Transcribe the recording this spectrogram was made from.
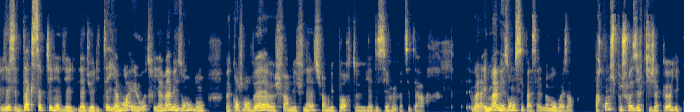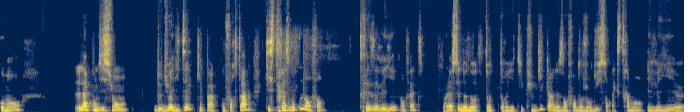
L'idée, c'est d'accepter la, dualité. Il y a moi et l'autre. Il y a ma maison dont, bah, quand je m'en vais, euh, je ferme les fenêtres, je ferme les portes, euh, il y a des serrures, etc. Voilà. Et ma maison, c'est pas celle de mon voisin. Par contre, je peux choisir qui j'accueille et comment. La condition de dualité qui est pas confortable, qui stresse beaucoup d'enfants, très éveillés en fait. Voilà, c'est notre notoriété publique. hein. Les enfants d'aujourd'hui sont extrêmement éveillés euh,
